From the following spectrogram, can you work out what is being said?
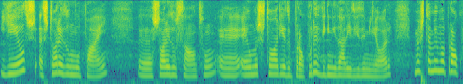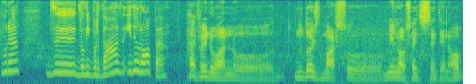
E eles, a história do meu pai, a história do Santo é uma história de procura de dignidade e de vida melhor, mas também uma procura de, de liberdade e da Europa. Foi no ano, no 2 de março de 1969,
